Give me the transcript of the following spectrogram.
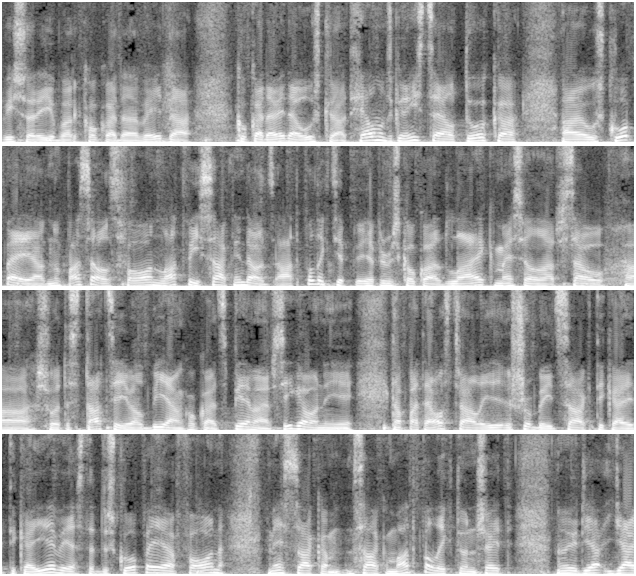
visu arī var kaut kādā veidā, kaut kādā veidā uzkrāt. Helmuts gan izcēla to, ka uh, uz kopējā nu, pasaules fona Latvija sāk nedaudz atpalikt, ja, ja pirms kaut kāda laika mēs vēl ar savu uh, šo staciju bijām kaut kāds piemērs Igaunijai. Tāpat Austrālija šobrīd sāk tikai, tikai ieviest, tad uz kopējā fona mēs sākam, sākam atpalikt. Un šeit nu, ir jā, jā,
